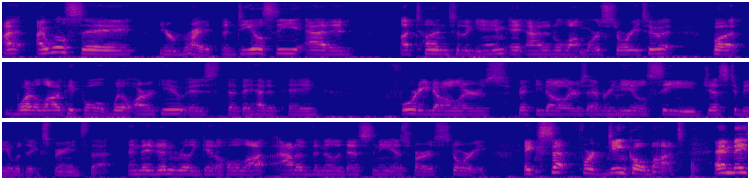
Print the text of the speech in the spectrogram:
I I will say you're right. The DLC added a ton to the game. It added a lot more story to it. But what a lot of people will argue is that they had to pay forty dollars, fifty dollars every hmm. DLC just to be able to experience that, and they didn't really get a whole lot out of Vanilla Destiny as far as story, except for Dinklebot, and they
